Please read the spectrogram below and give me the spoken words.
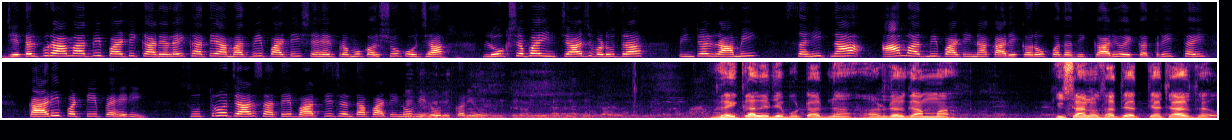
જેતલપુર આમ આદમી પાર્ટી કાર્યાલય ખાતે આમ આદમી પાર્ટી શહેર પ્રમુખ અશોક ઓઝા, લોકસભા ઇન્ચાર્જ વડોદરા પિન્ટલ રામી સહિતના આમ આદમી પાર્ટીના કાર્યકરો પદાધિકારીઓ એકત્રિત થઈ કાળી પટ્ટી પહેરી સૂત્રોચ્ચાર સાથે ભારતીય જનતા પાર્ટીનો વિરોધ કર્યો. ગઈકાલે જે બોટાદના હળદર ગામમાં કિસાનો સાથે અત્યાચાર થયો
